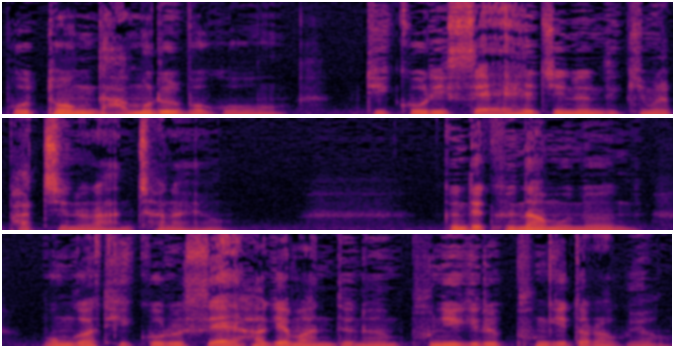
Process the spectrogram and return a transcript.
보통 나무를 보고 뒷골이 쎄해지는 느낌을 받지는 않잖아요. 근데 그 나무는 뭔가 뒷골을 쎄하게 만드는 분위기를 풍기더라고요.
